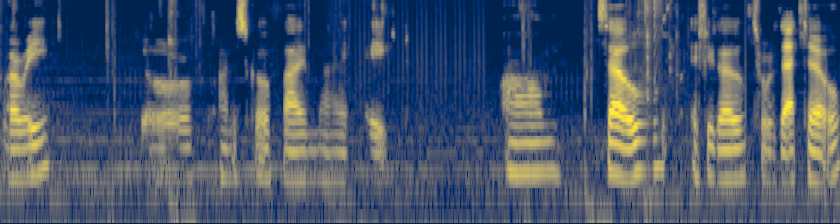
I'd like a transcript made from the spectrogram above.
Sorry. Tower underscore 598. Um, so, if you go through that tour,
